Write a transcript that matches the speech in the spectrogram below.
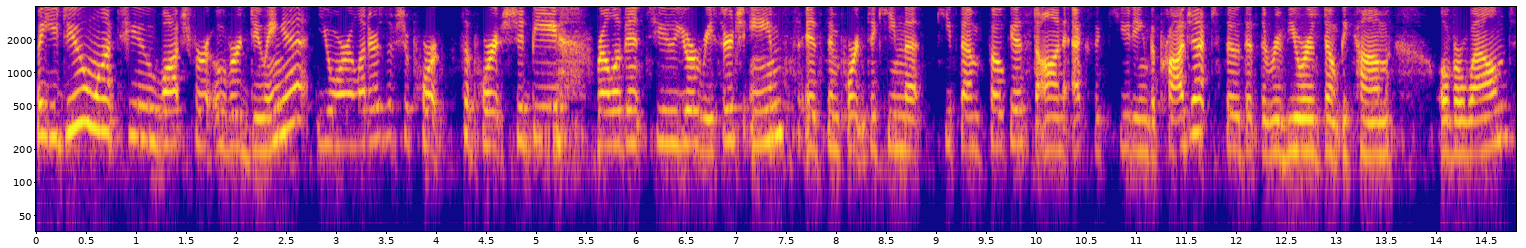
But you do want to watch for overdoing it. Your letters of support, support should be relevant to your research aims. It's important to keep, that, keep them focused on executing the project so that the reviewers don't become overwhelmed.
